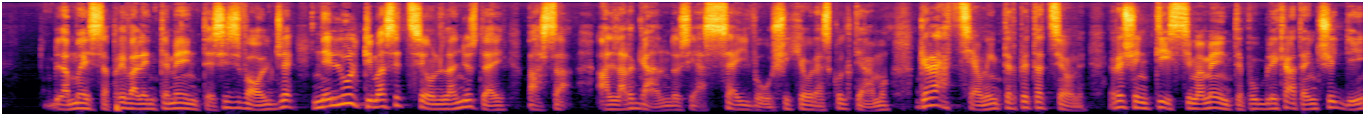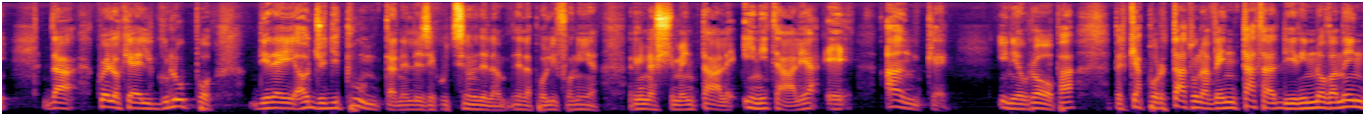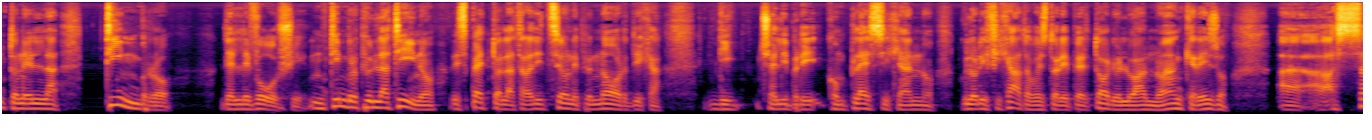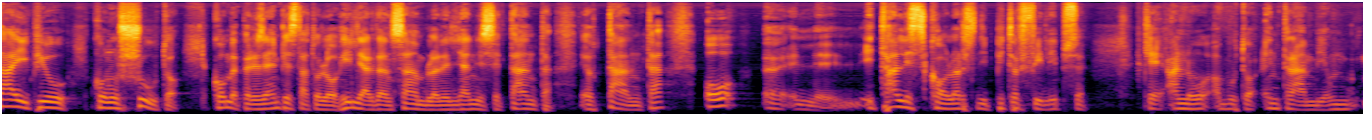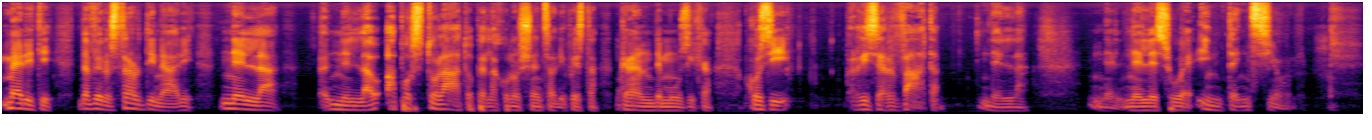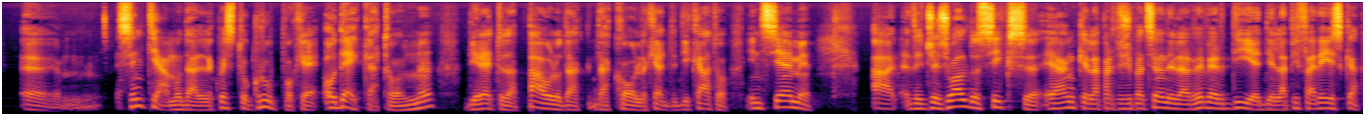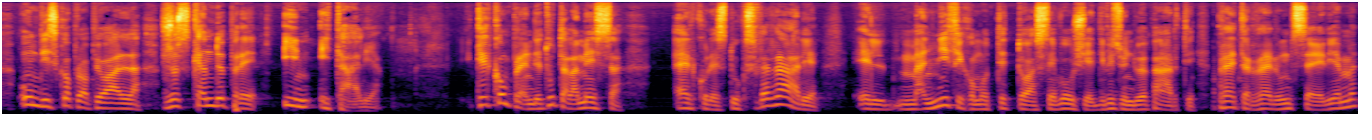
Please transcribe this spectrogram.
la messa prevalentemente si svolge, nell'ultima sezione la Newsday passa allargandosi a sei voci che ora ascoltiamo, grazie a un'interpretazione recentissimamente pubblicata in CD da quello che è il gruppo, direi oggi di punta nell'esecuzione della, della polifonia rinascimentale in Italia e anche in Europa, perché ha portato una ventata di rinnovamento nel timbro delle voci, un timbro più latino rispetto alla tradizione più nordica di celebri complessi che hanno glorificato questo repertorio e lo hanno anche reso uh, assai più conosciuto, come per esempio è stato lo Hilliard Ensemble negli anni 70 e 80 o uh, i Tully Scholars di Peter Phillips che hanno avuto entrambi meriti davvero straordinari nella nell'apostolato per la conoscenza di questa grande musica così riservata nella, nel, nelle sue intenzioni. Eh, sentiamo da questo gruppo che è Odecaton, diretto da Paolo da, da Coll, che ha dedicato insieme a The Gesualdo Six e anche la partecipazione della Reverdie e della Pifaresca un disco proprio alla Josquin de Pré in Italia che comprende tutta la messa Hercules Dux Ferrarie e il magnifico mottetto a sei voci è diviso in due parti, Preter Rerum Seriem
